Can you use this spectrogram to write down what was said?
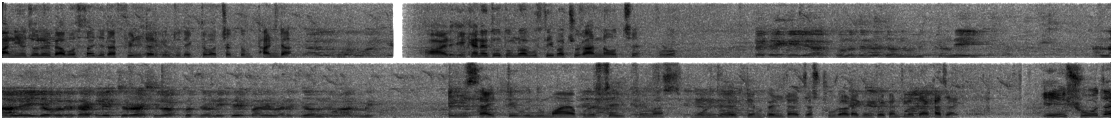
পানীয় জলের ব্যবস্থা যেটা ফিল্টার কিন্তু দেখতে পাচ্ছ একদম ঠান্ডা। আর এখানে তো তোমরা বুঝতেই পারছ রান্না হচ্ছে পুরো। গেলে আর কোনোদিনও জন্ম নেই। নাহলে এই জগতে থাকলে চুরাশি লক্ষ জনিতে বারে বারে জন্ম আর মৃত্যু। এই সাইডটিও কিন্তু মায়াপুরের সেই ফেমাস মন্দিরের টেম্পলটা জাস্ট চূড়াটা কিন্তু এখান থেকে দেখা যায়। এই সোজা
